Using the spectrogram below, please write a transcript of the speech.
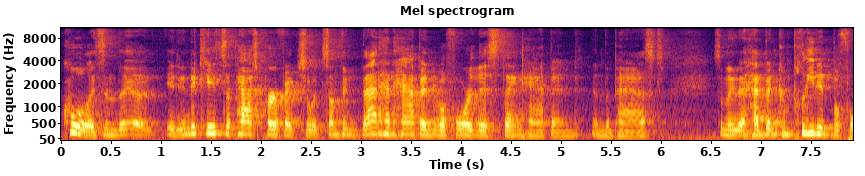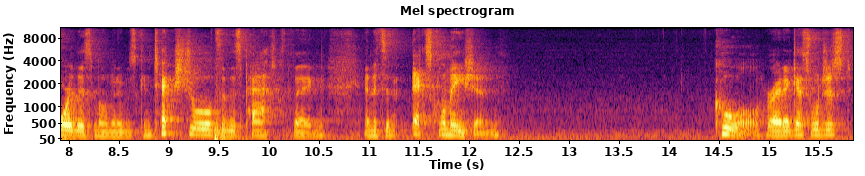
cool. It's in the. It indicates the past perfect, so it's something that had happened before this thing happened in the past. Something that had been completed before this moment. It was contextual to this past thing, and it's an exclamation. Cool, right? I guess we'll just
